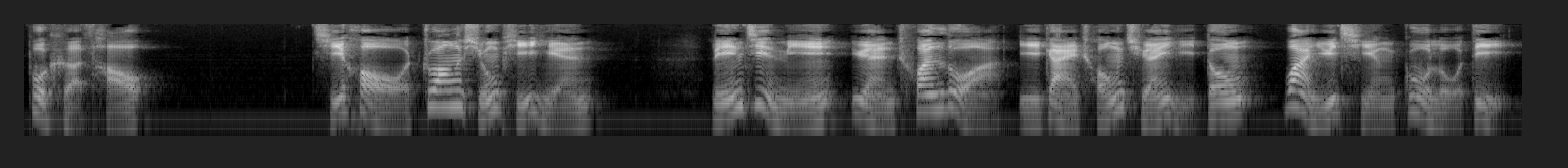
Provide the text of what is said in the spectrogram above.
不可漕。其后庄雄皮言，临近民愿穿洛以盖重泉以东万余顷故鲁地，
